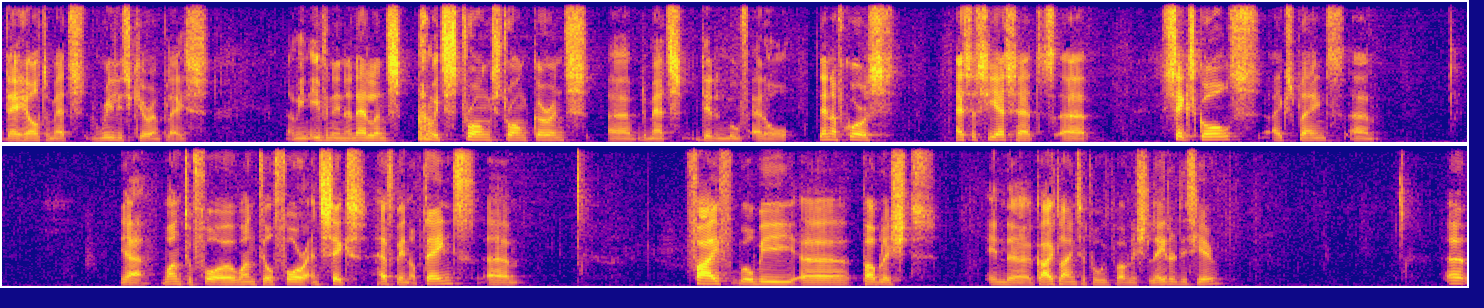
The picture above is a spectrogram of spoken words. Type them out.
they held the mats really secure in place. I mean, even in the Netherlands, with strong, strong currents, um, the mats didn't move at all. Then, of course, SSCS had uh, six goals. I explained. Um, yeah, one to four, uh, one till four, and six have been obtained. Um, five will be uh, published in the guidelines that will be published later this year. Uh,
